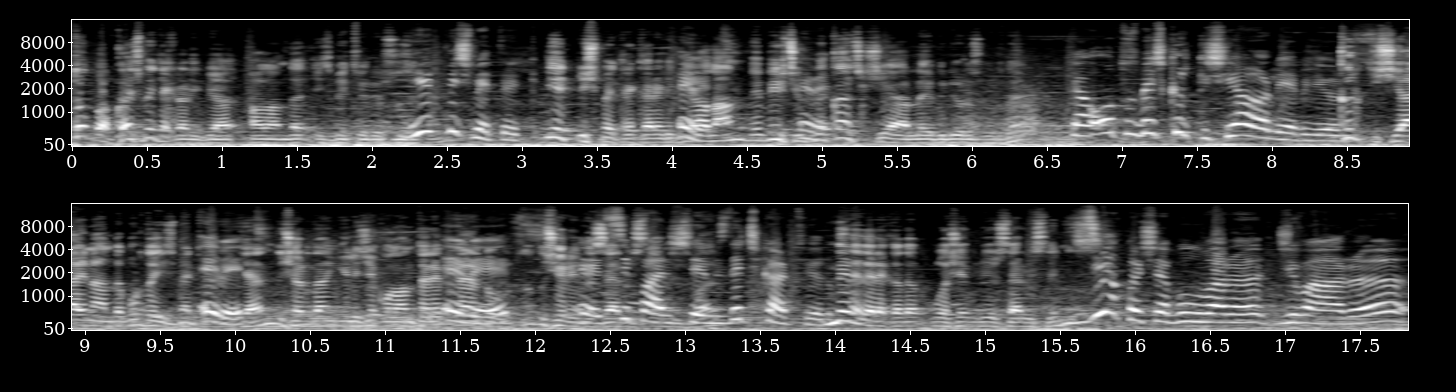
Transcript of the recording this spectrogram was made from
Toplam kaç metrekarelik bir alanda hizmet veriyorsunuz? 70 metre. 70 metrekarelik bir Evet. alan ve bir çiftde Evet. kaç kişiyi ağırlayabiliyoruz burada? Ya 35-40 kişiyi ağırlayabiliyoruz. 40 kişi aynı anda burada hizmet Evet. verirken dışarıdan gelecek olan talepler Evet. doğrultusunda dışarıya da Evet, servislerimiz var. siparişlerimizi de çıkartıyorum. Nerelere kadar ulaşabiliyor servisleriniz? Ziyapaşa Bulvarı civarı,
